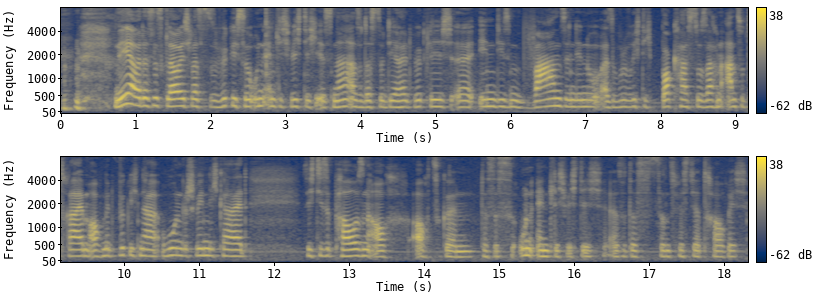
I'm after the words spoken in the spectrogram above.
nee, aber das ist, glaube ich, was wirklich so unendlich wichtig ist, ne? Also, dass du dir halt wirklich äh, in diesem Wahnsinn, den du, also wo du richtig Bock hast, so Sachen anzutreiben, auch mit wirklich einer hohen Geschwindigkeit, sich diese Pausen auch auch zu gönnen. Das ist unendlich wichtig. Also das, sonst wirst du ja traurig.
